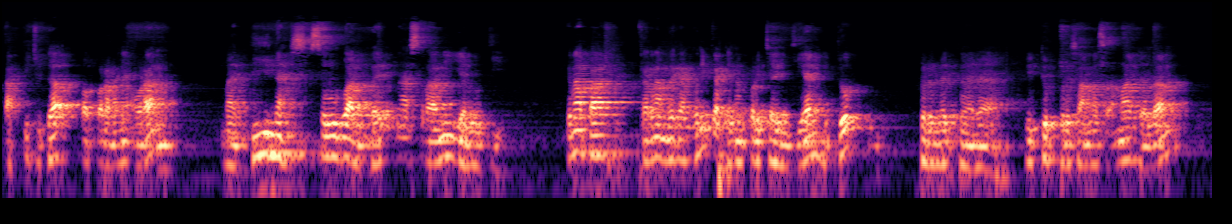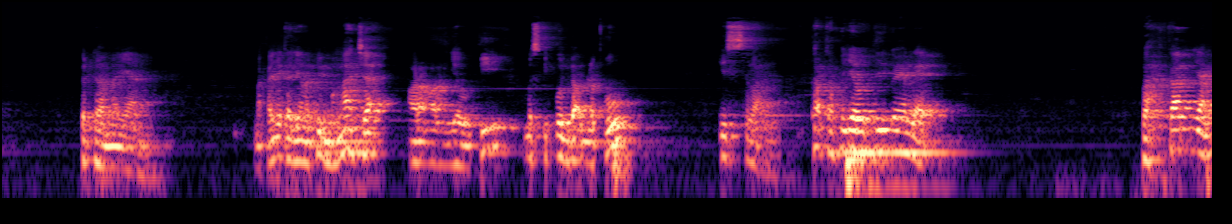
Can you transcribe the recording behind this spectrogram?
tapi juga peperangannya orang Madinah keseluruhan baik Nasrani Yahudi. Kenapa? Karena mereka terikat dengan perjanjian hidup bernegara, hidup bersama-sama dalam kedamaian. Makanya kajian Nabi mengajak orang-orang Yahudi meskipun tidak melebu Islam kata Yahudi pelek. Bahkan yang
